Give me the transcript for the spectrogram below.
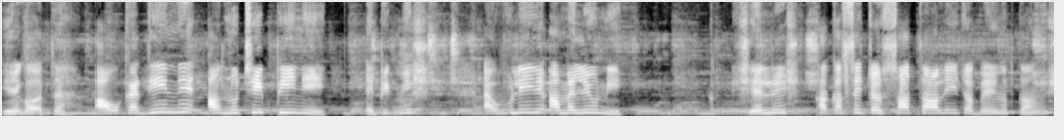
Yeni karakter. Avukadini anlatipini. Epikmiş. Avlini ameluni. Şeymiş. Kakasito satalito benim kalmış.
